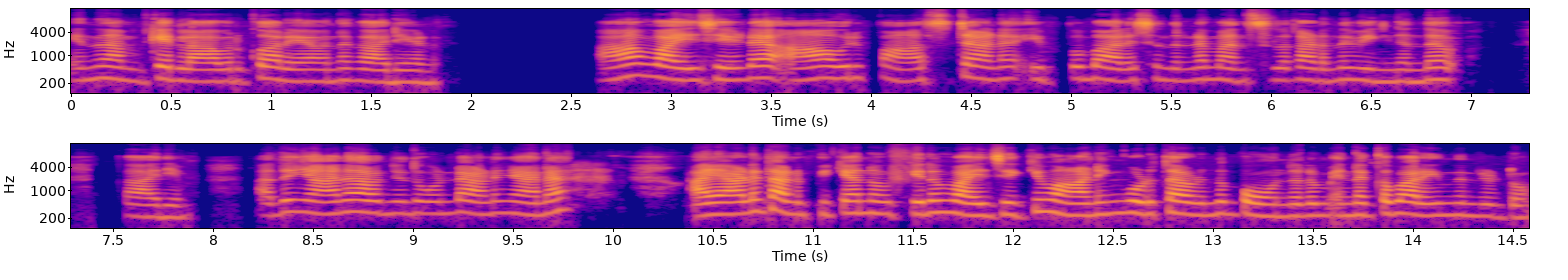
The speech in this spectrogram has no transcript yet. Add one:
എന്ന് നമുക്ക് എല്ലാവർക്കും അറിയാവുന്ന കാര്യമാണ്. ആ വൈജയുടെ ആ ഒരു പാസ്റ്റാണ് ഇപ്പോൾ ബാലചന്ദ്രന്റെ മനസ്സിൽ കടന്ന് വിങ്ങുന്ന കാര്യം. അത് ഞാൻ അറിഞ്ഞതുകൊണ്ടാണ് ഞാൻ അയാളെ തണുപ്പിക്കാൻ നോക്കിയതും വൈജയ്ക്ക് വാണിംഗ് കൊടുത്ത് അവിടുന്ന് പോകുന്നതും എന്നൊക്കെ പറയുന്നുണ്ട് കേട്ടോ.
